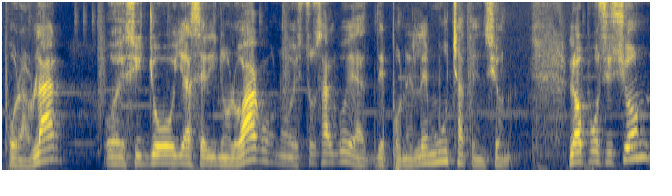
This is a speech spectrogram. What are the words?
por hablar, o decir yo voy a hacer y no lo hago. No, esto es algo de, ponerle mucha atención. La oposición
